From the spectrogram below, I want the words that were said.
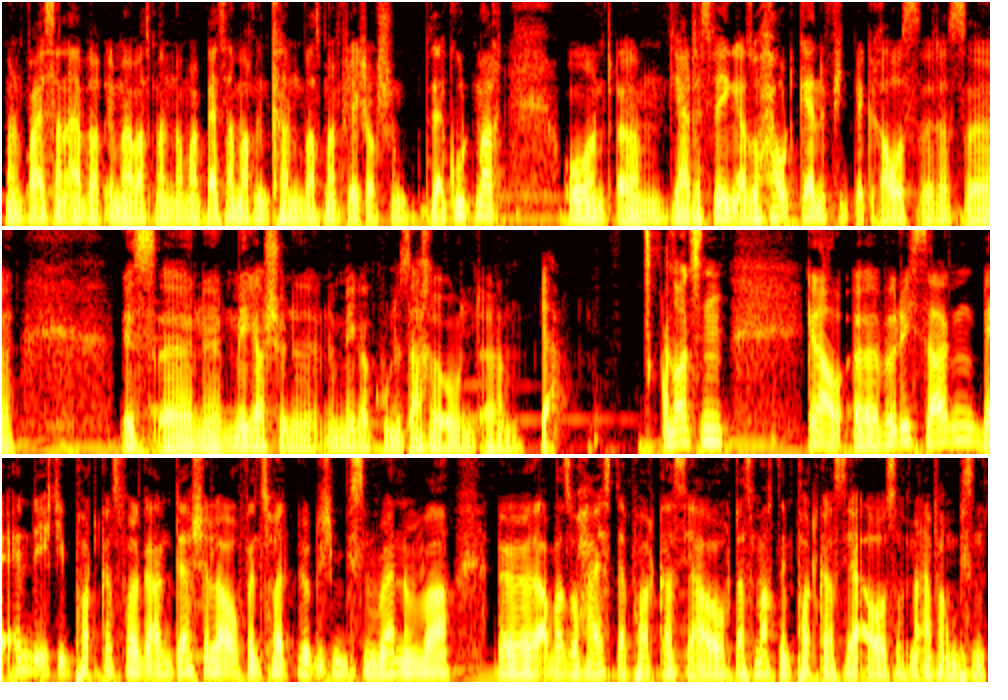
man weiß dann einfach immer, was man nochmal besser machen kann, was man vielleicht auch schon sehr gut macht. Und ähm, ja, deswegen, also haut gerne Feedback raus. Äh, das äh, ist äh, eine mega schöne, eine mega coole Sache. Und ähm, ja. Ansonsten Genau, äh, würde ich sagen, beende ich die Podcast-Folge an der Stelle, auch wenn es heute wirklich ein bisschen random war. Äh, aber so heißt der Podcast ja auch. Das macht den Podcast ja aus, dass man einfach ein bisschen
